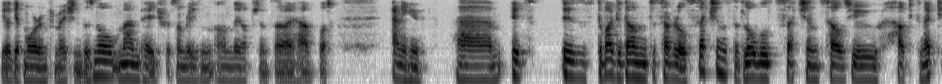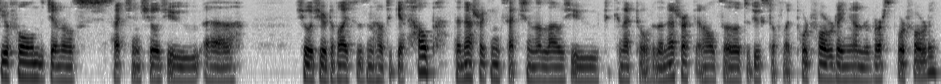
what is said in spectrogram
you'll get more information. There's no man page for some reason on the options that I have, but anywho, um, it's is divided down into several sections. The global section tells you how to connect to your phone. The general section shows you uh, shows your devices and how to get help. The networking section allows you to connect over the network and also to do stuff like port forwarding and reverse port forwarding.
